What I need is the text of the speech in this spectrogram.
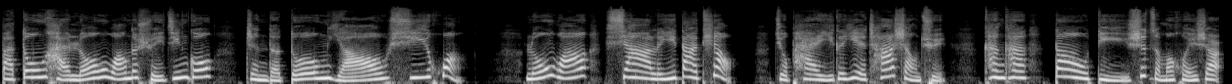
把东海龙王的水晶宫震得东摇西晃。龙王吓了一大跳，就派一个夜叉上去看看到底是怎么回事儿。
